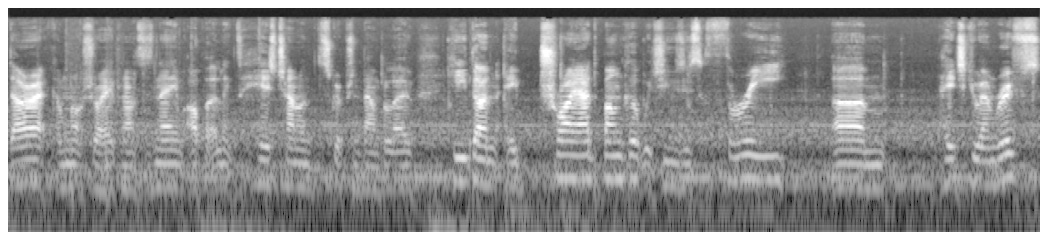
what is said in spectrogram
Dirac, I'm not sure how you pronounce his name. I'll put a link to his channel in the description down below. He done a triad bunker which uses three um, HQM roofs.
